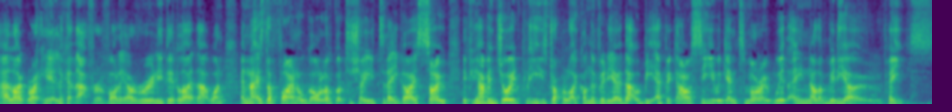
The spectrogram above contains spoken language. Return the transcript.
Uh, like right here, look at that for a volley. I really did like that one. And that is the final goal I've got to show you today, guys. So, if you have enjoyed, please drop a like on the video. That would be epic. And I will see you again tomorrow with another video. Peace.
